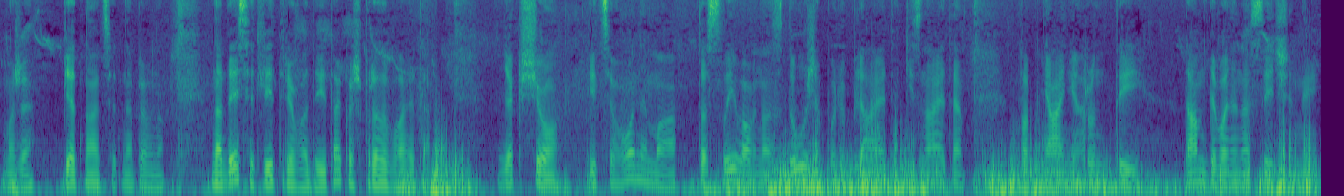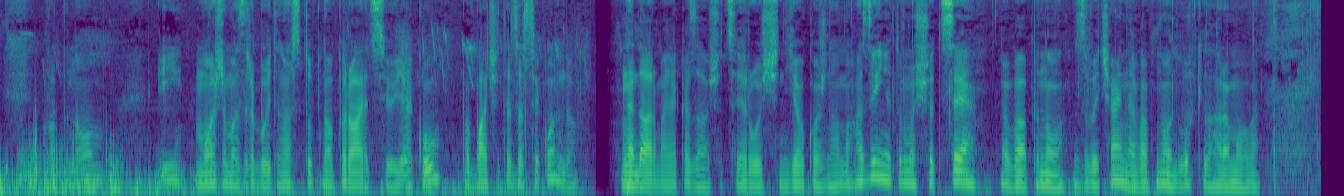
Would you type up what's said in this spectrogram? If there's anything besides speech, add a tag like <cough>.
може 15, напевно, на 10 літрів води і також приливаєте. Якщо і цього нема, то слива в нас дуже полюбляє такі, знаєте, вапняні ґрунти, там, де вони насичені вапном, і можемо зробити наступну операцію, яку побачите за секунду. Недарма я казав, що цей розчин є у кожному магазині, тому що це вапно, звичайне вапно 2 кілограмове.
